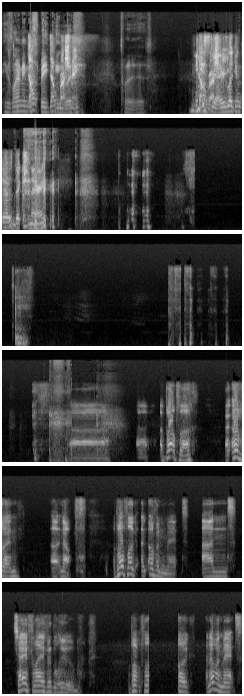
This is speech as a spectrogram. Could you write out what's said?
he's learning Don't- to speak don't English. rush me. That's what it is. Don't He's, rush yeah, he's looking through his dictionary. Uh, uh, a butt plug, an oven, uh, no, a butt plug, an oven mitt, and cherry flavored lube. A butt plug, an oven mitt,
